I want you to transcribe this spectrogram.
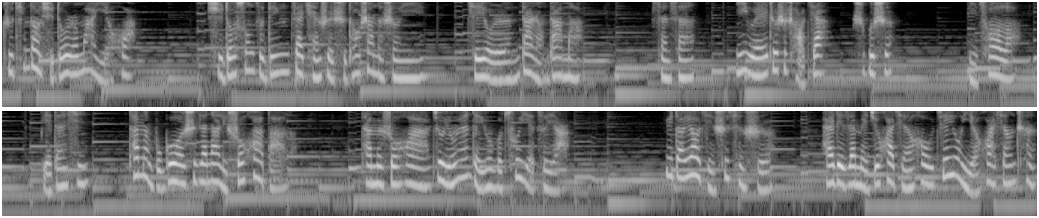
只听到许多人骂野话，许多松子钉在潜水石头上的声音。且有人大嚷大骂，三三，你以为这是吵架是不是？你错了，别担心，他们不过是在那里说话罢了。他们说话就永远得用个粗野字眼儿，遇到要紧事情时，还得在每句话前后皆用野话相称，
